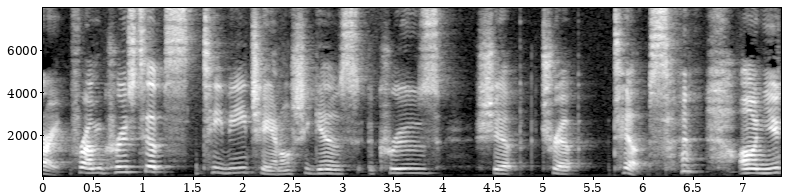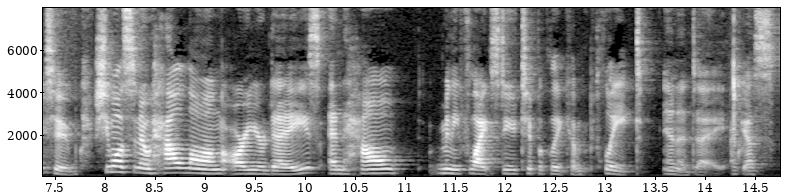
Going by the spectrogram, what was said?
All right, from Cruise Tips TV channel, she gives cruise ship trip tips on YouTube. She wants to know how long are your days and how many flights do you typically complete in a day? I guess.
